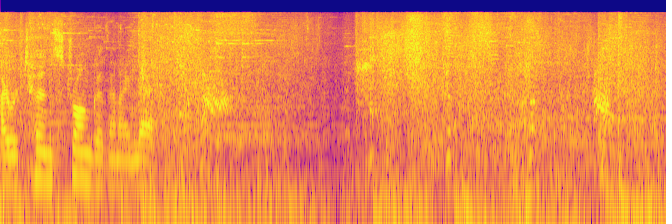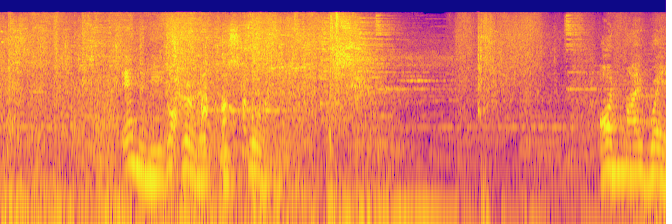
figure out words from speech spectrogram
I I return stronger than I left. Enemy turret destroyed. On my way.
